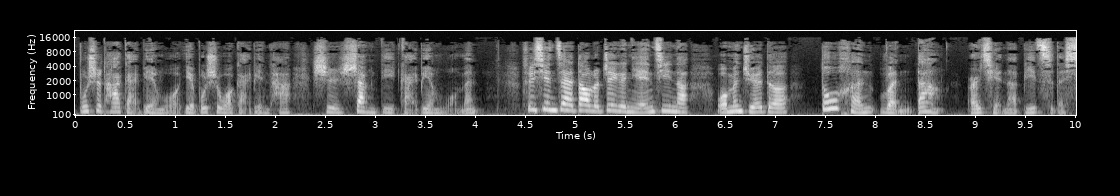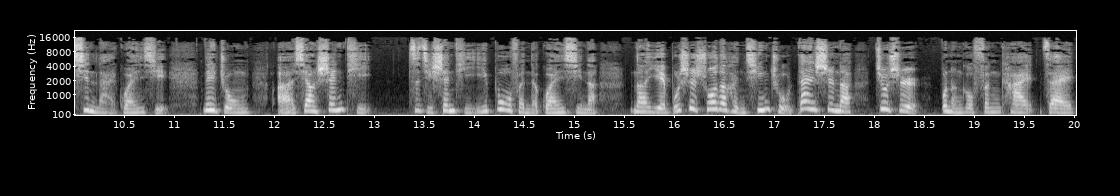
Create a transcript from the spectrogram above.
不是他改变我，也不是我改变他，是上帝改变我们。所以现在到了这个年纪呢，我们觉得都很稳当，而且呢，彼此的信赖关系，那种啊，像身体自己身体一部分的关系呢，那也不是说的很清楚，但是呢，就是不能够分开，在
